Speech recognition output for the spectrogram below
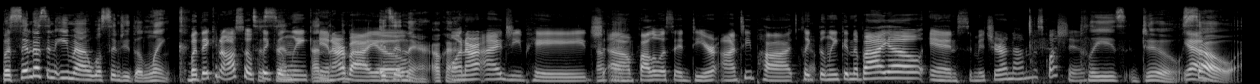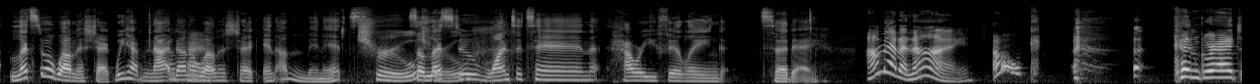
but send us an email. We'll send you the link. But they can also click the link an, in our bio. It's in there. Okay. On our IG page. Okay. Um, follow us at Dear Auntie Pod. Click yep. the link in the bio and submit your anonymous question. Please do. Yeah. So let's do a wellness check. We have not okay. done a wellness check in a minute. True. So true. let's do one to 10. How are you feeling today? I'm at a nine. Oh, congrats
